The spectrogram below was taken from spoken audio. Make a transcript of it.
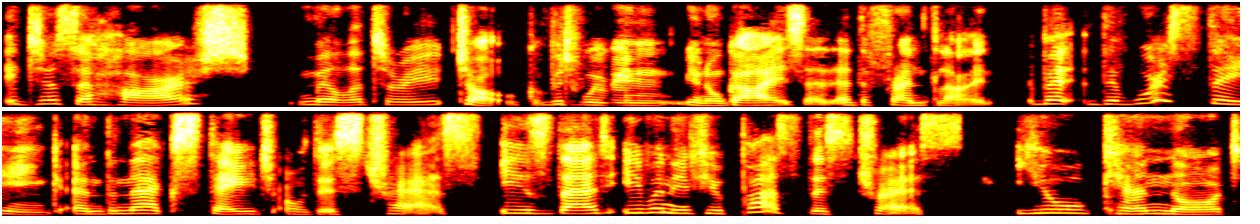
it's just a harsh military joke between you know guys at, at, the front line. But the worst thing and the next stage of this stress is that even if you pass this stress you cannot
